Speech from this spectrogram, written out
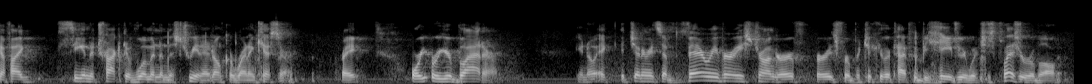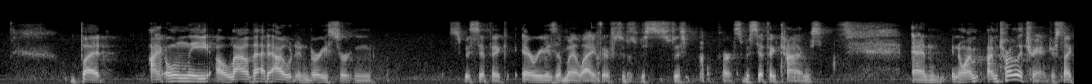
if I see an attractive woman in the street, I don't go run and kiss her, right? Or, or your bladder. You know, it, it generates a very, very strong urge for a particular type of behavior, which is pleasurable. But I only allow that out in very certain specific areas of my life or specific times. And you know, I'm, I'm toilet trained, just like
